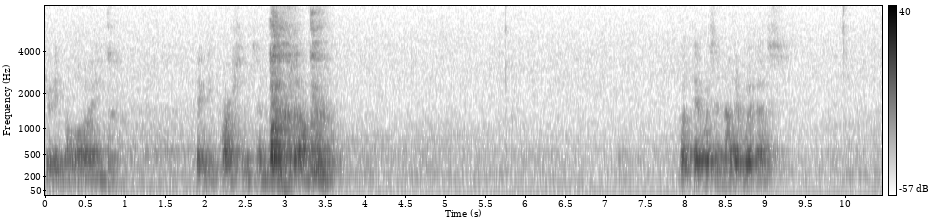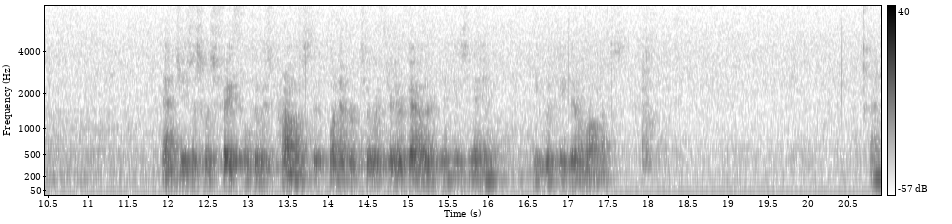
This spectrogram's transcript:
Judy Malloy, Peggy Parsons, and myself. But there was another with us and Jesus was faithful to his promise that whenever two or three are gathered in his name, he would be there among us. And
